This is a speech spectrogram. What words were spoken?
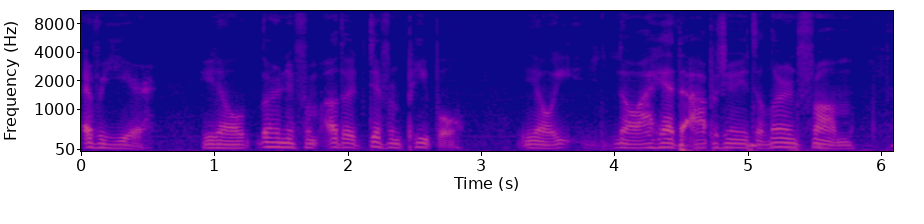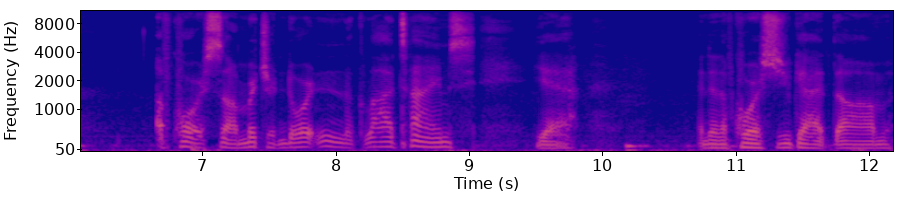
every year. You know, learning from other different people. You know, you know, I had the opportunity to learn from, of course, um, Richard Norton. A lot of times, yeah, and then of course you got um,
